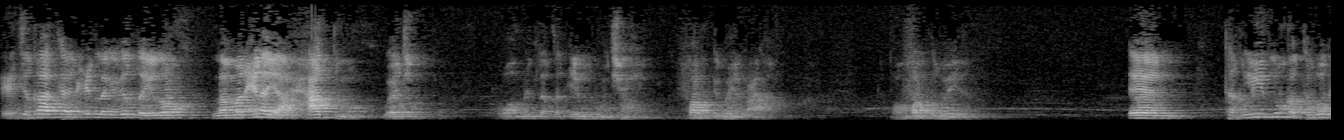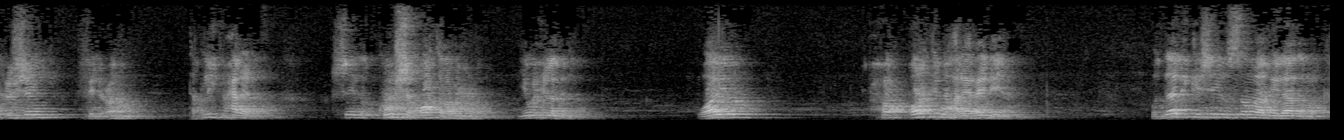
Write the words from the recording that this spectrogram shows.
ictiqaadka in cid lagaga daydo la mancinayaa xatmu waajib. Waa mid la qadciyo laguujiyo fardi weya macnaha. Waa fardi weya taqliid luqata wadcu shay fi lcunum taqliid maxaa la idhahda shayga kuusha qoorta lagu xidho iyo wixii la mid a waayo qoortii buu hareereynaya wadalika shay yusamaa hilaada marka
